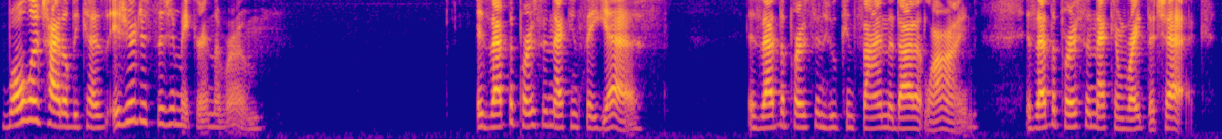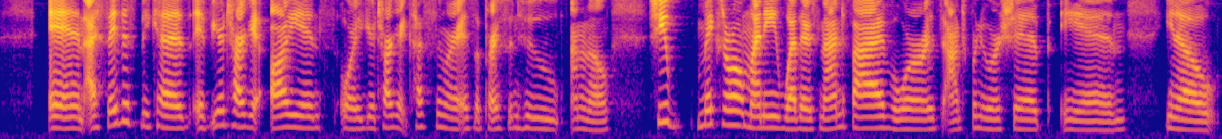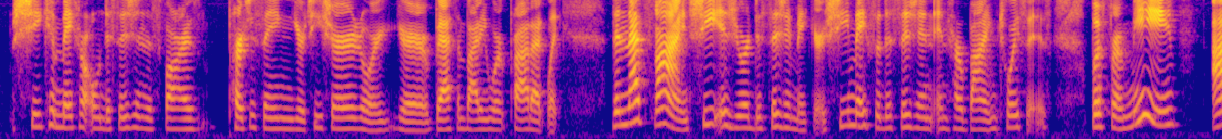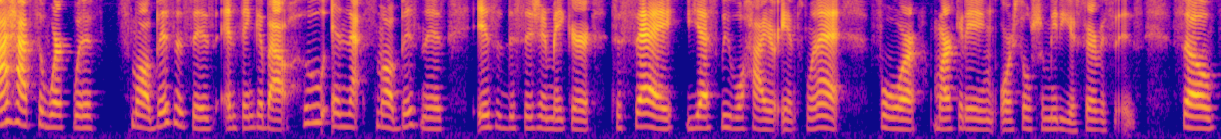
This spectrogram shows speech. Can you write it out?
role or title because is your decision maker in the room? Is that the person that can say yes? Is that the person who can sign the dotted line? Is that the person that can write the check and I say this because if your target audience or your target customer is a person who, I don't know, she makes her own money, whether it's nine to five or it's entrepreneurship, and, you know, she can make her own decision as far as purchasing your t shirt or your Bath and Body Work product, like then that's fine. She is your decision maker. She makes a decision in her buying choices. But for me, I have to work with small businesses and think about who in that small business is a decision maker to say, yes, we will hire Antoinette for marketing or social media services. So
